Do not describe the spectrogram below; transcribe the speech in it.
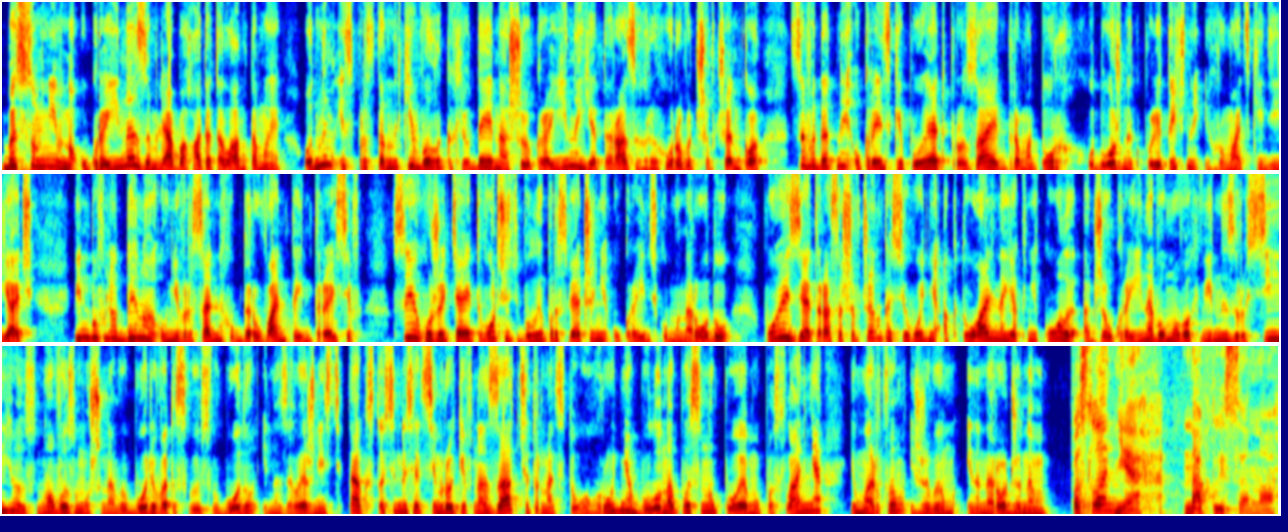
Безсумнівно, Україна земля багата талантами. Одним із представників великих людей нашої країни є Тарас Григорович Шевченко. Це видатний український поет, прозаїк, драматург, художник, політичний і громадський діяч. Він був людиною універсальних обдарувань та інтересів. Все його життя і творчість були присвячені українському народу. Поезія Тараса Шевченка сьогодні актуальна як ніколи, адже Україна в умовах війни з Росією знову змушена виборювати свою свободу і незалежність. Так, 177 років назад, 14 грудня, було написано поему послання і мертвим, і живим, і ненародженим. Послання написано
